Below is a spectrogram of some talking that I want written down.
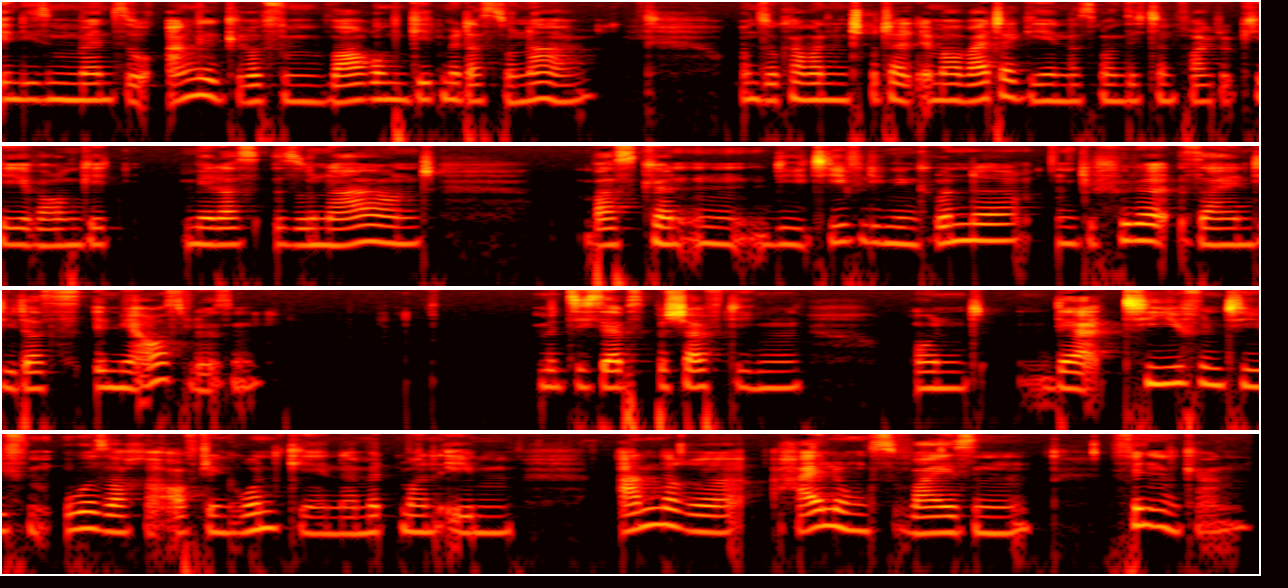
in diesem Moment so angegriffen? Warum geht mir das so nahe? Und so kann man den Schritt halt immer weitergehen, dass man sich dann fragt, okay, warum geht mir das so nahe und was könnten die tiefliegenden Gründe und Gefühle sein, die das in mir auslösen? Mit sich selbst beschäftigen und der tiefen, tiefen Ursache auf den Grund gehen, damit man eben andere Heilungsweisen finden kann,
